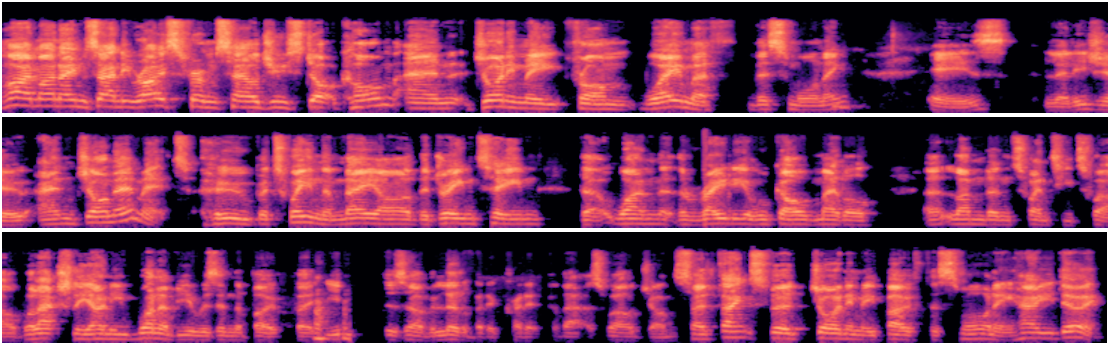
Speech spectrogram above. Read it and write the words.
Hi, my name is Andy Rice from SailJuice.com, and joining me from Weymouth this morning is Lily Xu and Jon Emmett, who between them they are the dream team that won the radial gold medal at London 2012. Well, actually, only one of you was in the boat, but you deserve a little bit of credit for that as well, Jon. So thanks for joining me both this morning. How are you doing?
